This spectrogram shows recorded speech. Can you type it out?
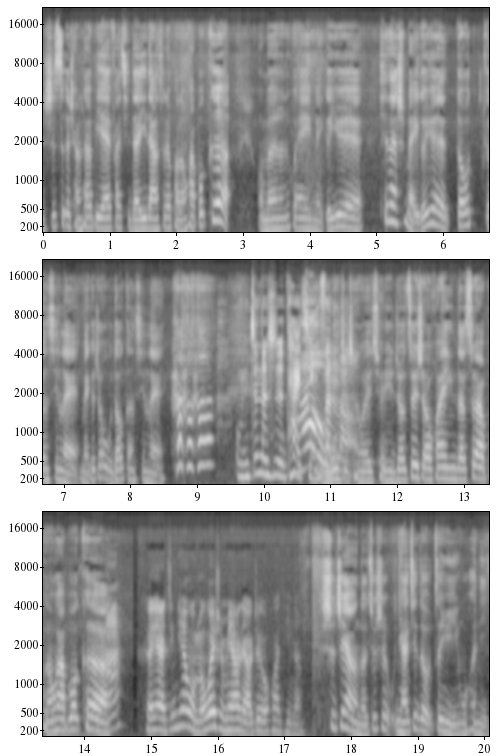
们是四个长沙 BA 发起的一档塑料跑文化播客。我们会每个月，现在是每个月都更新嘞，每个周五都更新嘞，哈哈哈！我们真的是太勤我奋们立志成。为全宇宙最受欢迎的塑料普通话播客。啊可以啊，今天我们为什么要聊这个话题呢？是这样的，就是你还记得在语音我和你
